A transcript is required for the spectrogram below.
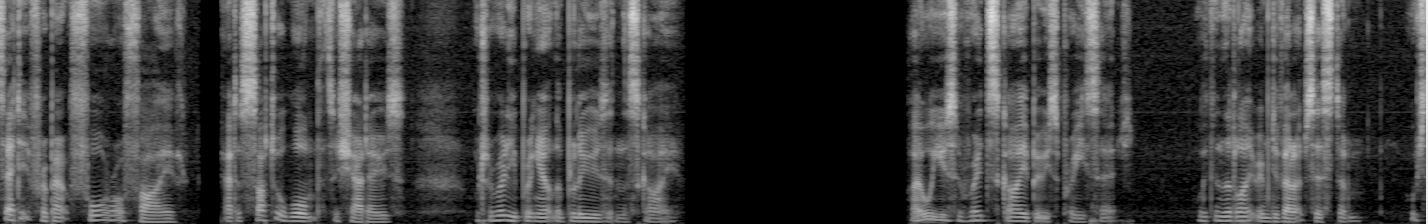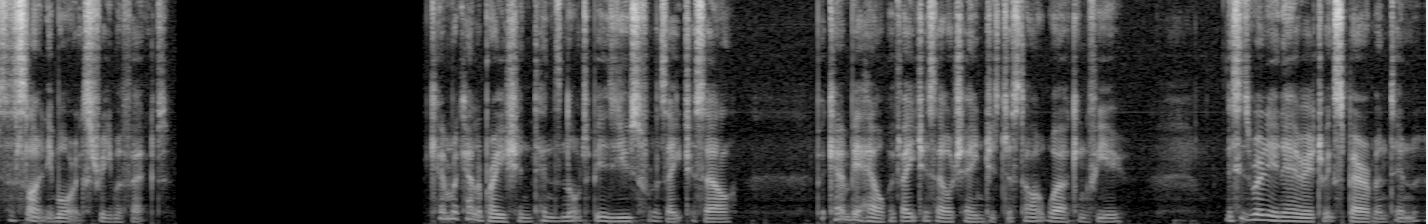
Set it for about 4 or 5, add a subtle warmth to shadows, or to really bring out the blues in the sky. I will use a red sky boost preset within the Lightroom Develop system, which is a slightly more extreme effect. Camera calibration tends not to be as useful as HSL, but can be a help if HSL changes just aren't working for you. This is really an area to experiment in,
